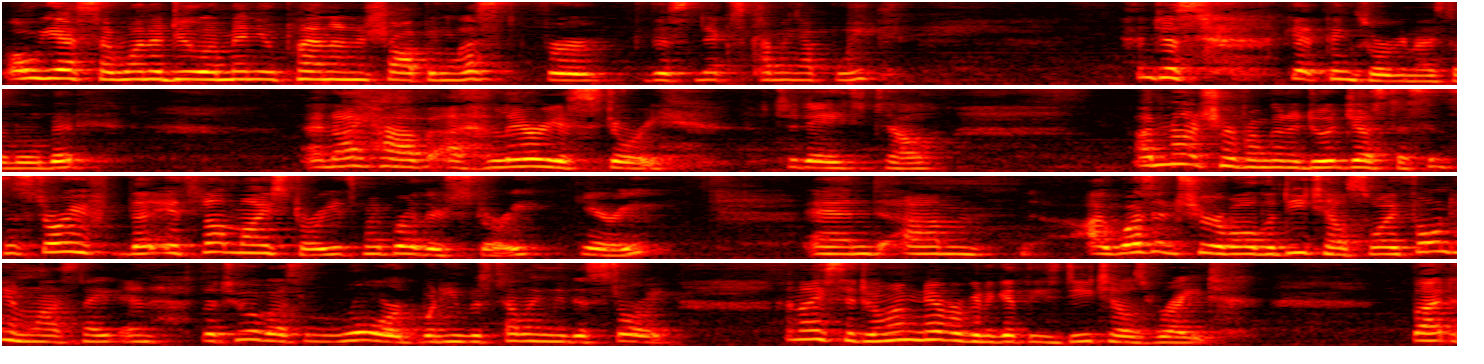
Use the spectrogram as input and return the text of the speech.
oh yes, I want to do a menu plan and a shopping list for this next coming up week. And just get things organized a little bit. And I have a hilarious story today to tell. I'm not sure if I'm going to do it justice. It's a story that it's not my story, it's my brother's story, Gary. And um, I wasn't sure of all the details, so I phoned him last night, and the two of us roared when he was telling me this story. And I said to him, I'm never going to get these details right, but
